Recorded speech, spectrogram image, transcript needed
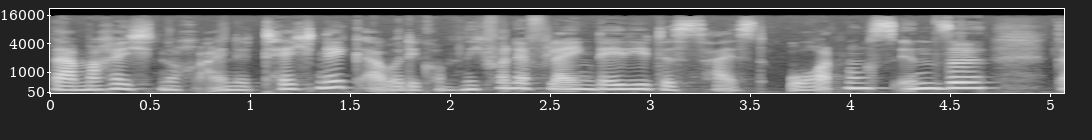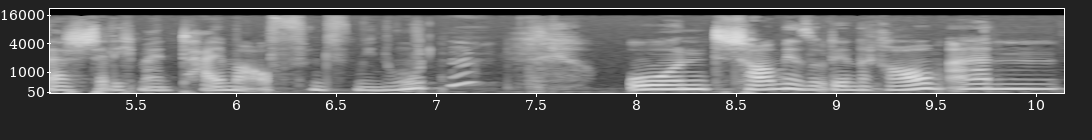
da mache ich noch eine Technik, aber die kommt nicht von der Flying Lady, das heißt Ordnungsinsel. Da stelle ich meinen Timer auf fünf Minuten und schaue mir so den Raum an,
